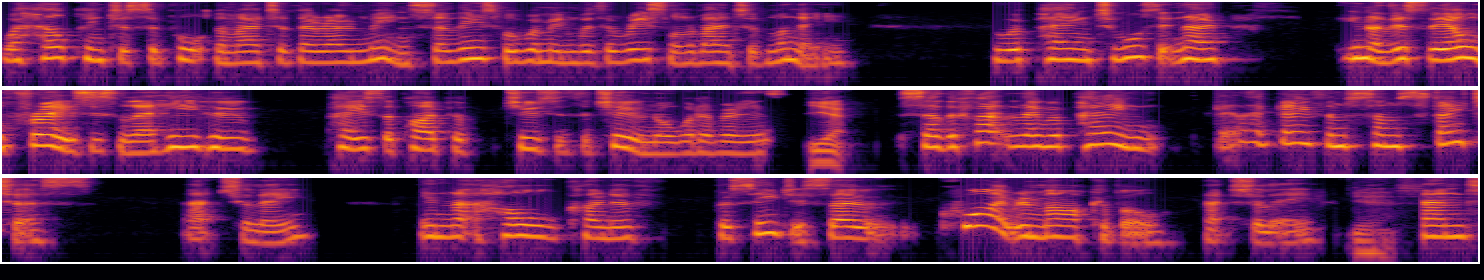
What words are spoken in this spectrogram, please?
were helping to support them out of their own means. So these were women with a reasonable amount of money who were paying towards it. Now, you know, there's the old phrase, isn't there? He who pays the piper chooses the tune, or whatever it is. Yeah. So the fact that they were paying that gave them some status, actually, in that whole kind of procedure. So quite remarkable, actually. Yes. And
